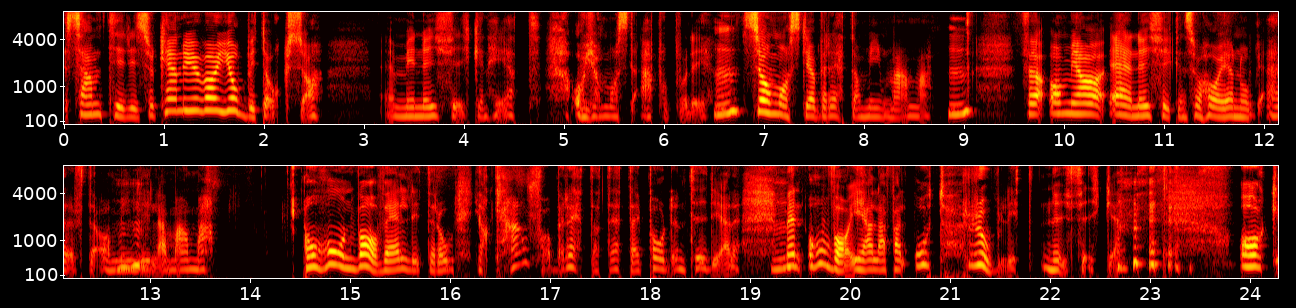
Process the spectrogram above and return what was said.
samtidigt så kan det ju vara jobbigt också eh, med nyfikenhet. Och jag måste, apropå det, Mm. så måste jag berätta om min mamma. Mm. För om jag är nyfiken så har jag nog ärvt det av min Mhm. lilla mamma. Och hon var väldigt rolig. Jag kanske har berättat detta i podden tidigare. Mm. Men hon var i alla fall otroligt nyfiken. och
